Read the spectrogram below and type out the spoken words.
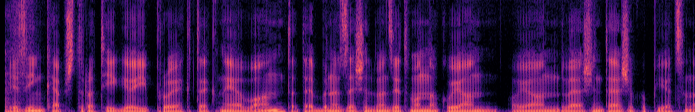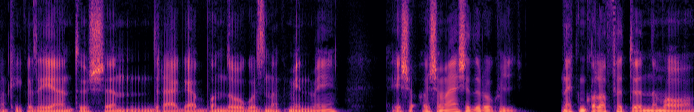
ez inkább stratégiai projekteknél van, tehát ebben az esetben azért vannak olyan, olyan versenytársak a piacon, akik azért jelentősen drágábban dolgoznak, mint mi. És, és a másik dolog, hogy nekünk alapvetően nem a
